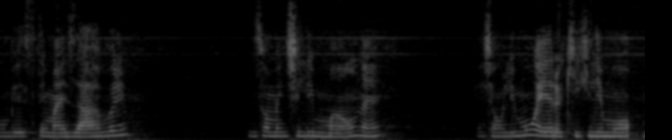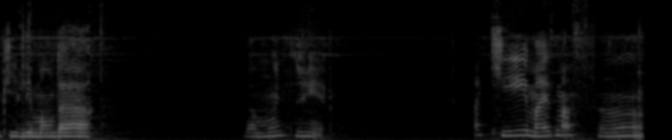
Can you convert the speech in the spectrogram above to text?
Vamos ver se tem mais árvore. Principalmente limão, né? Tem que achar um limoeiro aqui, que limão, que limão dá, dá muito dinheiro. Aqui, mais maçã.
